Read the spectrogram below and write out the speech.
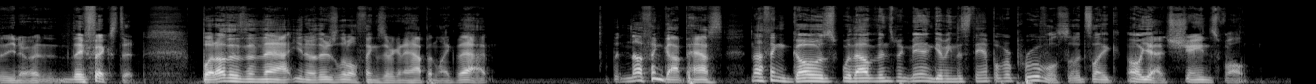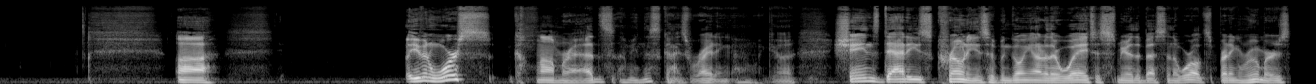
you know, they fixed it. But other than that, you know, there's little things that are going to happen like that. But nothing got past, nothing goes without Vince McMahon giving the stamp of approval. So it's like, oh yeah, it's Shane's fault. Uh, even worse, comrades. I mean, this guy's writing. God. Uh, Shane's daddy's cronies have been going out of their way to smear the best in the world, spreading rumors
